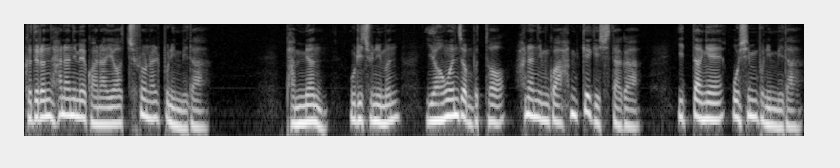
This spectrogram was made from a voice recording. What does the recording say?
그들은 하나님에 관하여 추론할 뿐입니다. 반면 우리 주님은 영원 전부터 하나님과 함께 계시다가 이 땅에 오신 분입니다.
